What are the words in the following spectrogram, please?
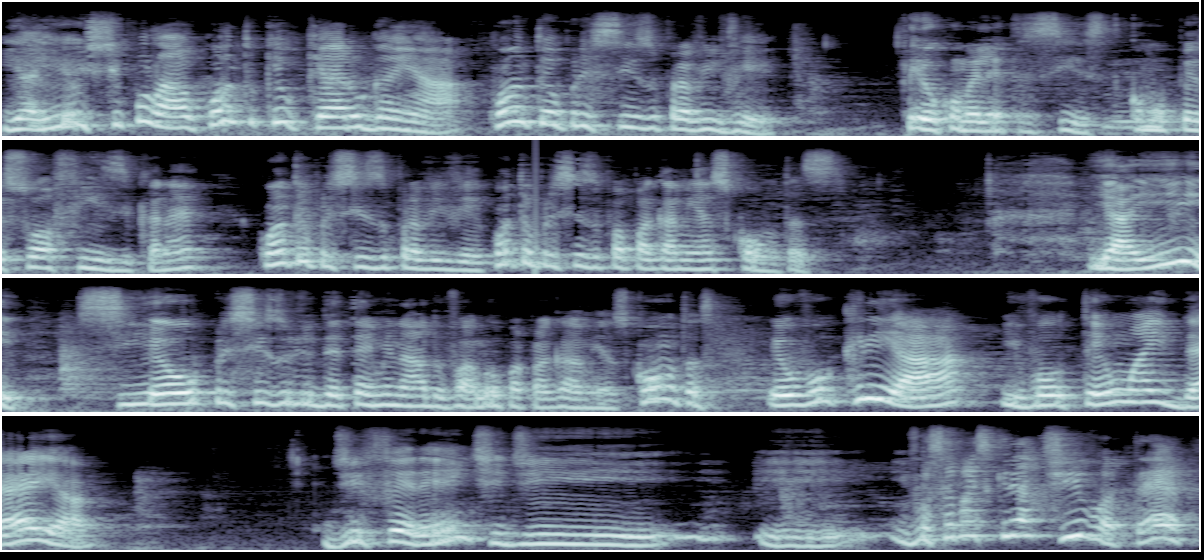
e aí eu estipular o quanto que eu quero ganhar, quanto eu preciso para viver. Eu como eletricista, como pessoa física, né? Quanto eu preciso para viver? Quanto eu preciso para pagar minhas contas? E aí, se eu preciso de determinado valor para pagar minhas contas, eu vou criar e vou ter uma ideia diferente de e, e vou ser mais criativo até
